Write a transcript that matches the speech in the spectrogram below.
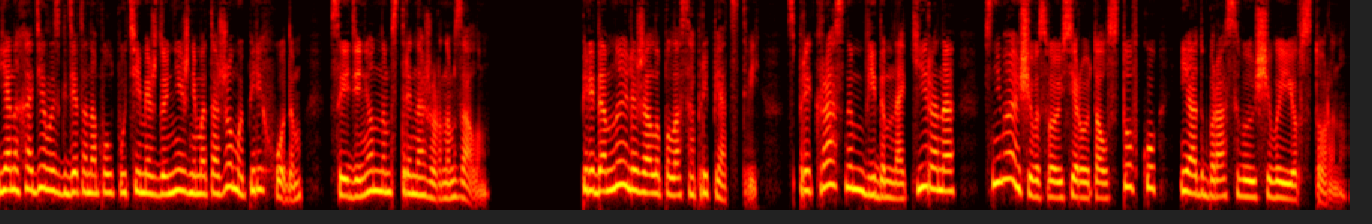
я находилась где-то на полпути между нижним этажом и переходом, соединенным с тренажерным залом. Передо мной лежала полоса препятствий с прекрасным видом на Кирана, снимающего свою серую толстовку и отбрасывающего ее в сторону.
